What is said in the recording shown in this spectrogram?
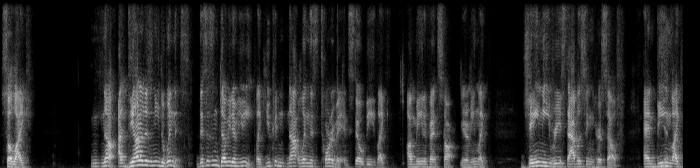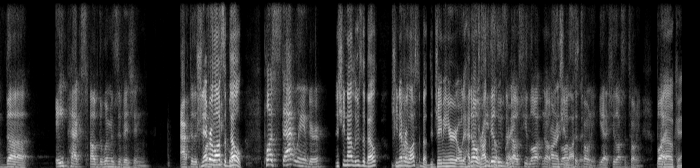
So, like, no, uh, Deonna doesn't need to win this. This isn't WWE. Like, you can not win this tournament and still be like a main event star. You know what I mean? Like, Jamie reestablishing herself and being like the apex of the women's division after the She never lost the would be cool. belt. Plus, Statlander. Did she not lose the belt? She never No, lost she- the belt. Did Jamie Hayter only had no, to drop she the did belt, lose the belt. She lost. No, Oh, no, she, she lost, lost to it. Toni. Yeah, she lost to Toni. But Oh, okay,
